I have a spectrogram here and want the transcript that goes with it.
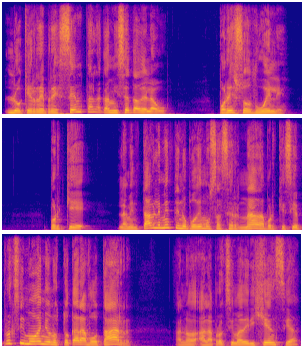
lo que representa la camiseta de la U? Por eso duele. Porque lamentablemente no podemos hacer nada, porque si el próximo año nos tocara votar a, la próxima dirigencia,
